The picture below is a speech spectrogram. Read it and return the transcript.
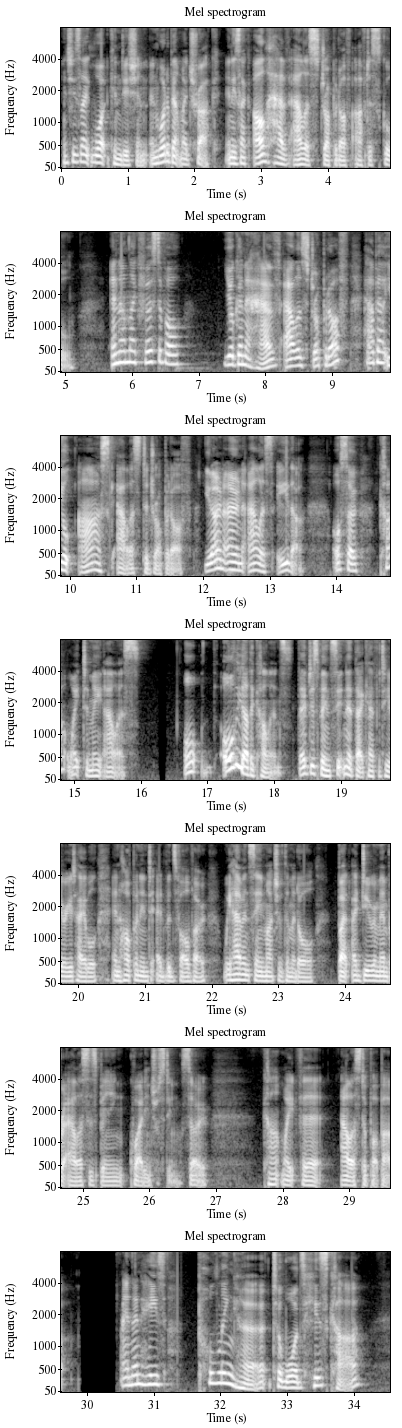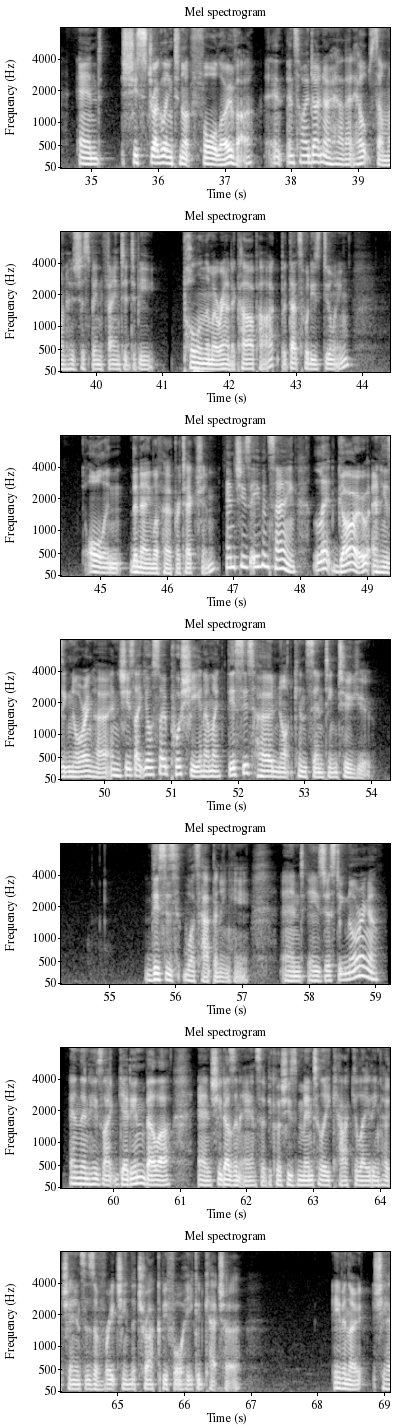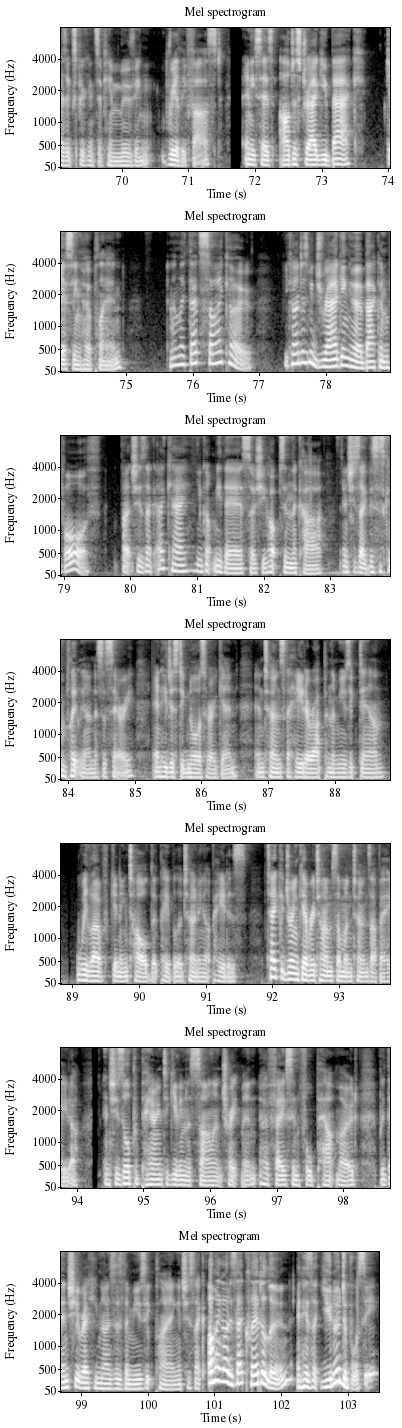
And she's like, what condition? And what about my truck? And he's like, I'll have Alice drop it off after school. And I'm like, first of all, you're going to have Alice drop it off? How about you'll ask Alice to drop it off? You don't own Alice either. Also, can't wait to meet Alice. All, all the other Cullens, they've just been sitting at that cafeteria table and hopping into Edward's Volvo. We haven't seen much of them at all, but I do remember Alice as being quite interesting. So, can't wait for Alice to pop up. And then he's pulling her towards his car, and she's struggling to not fall over. And, and so I don't know how that helps someone who's just been fainted to be pulling them around a car park, but that's what he's doing, all in the name of her protection. And she's even saying, let go, and he's ignoring her. And she's like, you're so pushy. And I'm like, this is her not consenting to you. This is what's happening here. And he's just ignoring her. And then he's like, Get in, Bella. And she doesn't answer because she's mentally calculating her chances of reaching the truck before he could catch her. Even though she has experience of him moving really fast. And he says, I'll just drag you back, guessing her plan. And I'm like, That's psycho. You can't just be dragging her back and forth. But she's like, Okay, you got me there. So she hops in the car. And she's like, This is completely unnecessary. And he just ignores her again and turns the heater up and the music down we love getting told that people are turning up heaters. Take a drink every time someone turns up a heater. And she's all preparing to give him the silent treatment, her face in full pout mode. But then she recognizes the music playing and she's like, Oh my god, is that Clair de Lune? And he's like, You know Debussy?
